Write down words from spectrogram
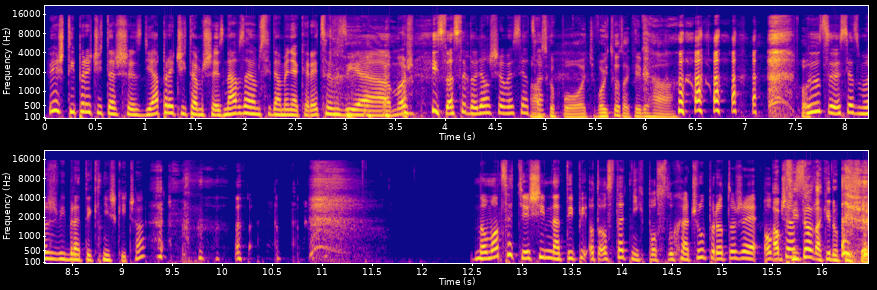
Vieš, ty prečítaš 6, ja prečítam 6, navzájom si dáme nejaké recenzie a môžeme ísť zase do ďalšieho mesiaca. Lásko, poď. Vojto taky běhá. Budúci mesiac môžeš vybrať tie knižky, čo? No moc sa teším na tipy od ostatních posluchačů, protože A občas, přítel taky dopíše.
